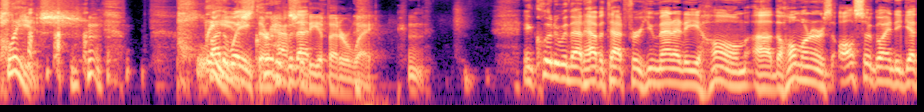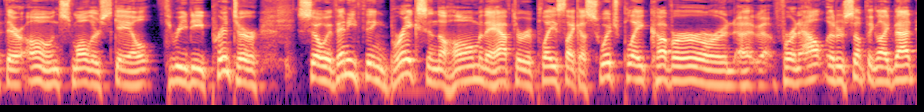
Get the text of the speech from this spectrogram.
Please. Please. By the way, there has to that- be a better way. Hmm. Included with that Habitat for Humanity home, uh, the homeowner is also going to get their own smaller scale 3D printer. So if anything breaks in the home and they have to replace like a switch plate cover or an, uh, for an outlet or something like that,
